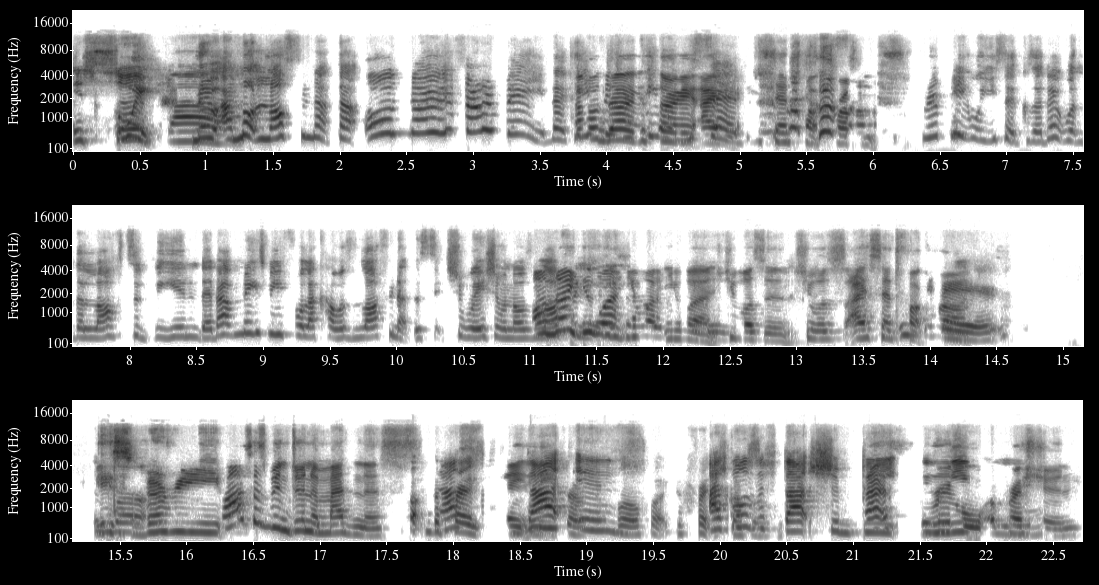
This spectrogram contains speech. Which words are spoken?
it's so Wait, No. I'm not laughing at that. Oh no, Fermi! No, can you Oh no, sorry, you I said? said fuck France. Repeat what you said because I don't want the laugh to be in there. That makes me feel like I was laughing at the situation when I was Oh no, you weren't. You weren't. You weren't. She wasn't. She was. I said fuck France. Okay. It's But- very France has been doing a madness. Fuck the That's- French. lately. that So- is well, fuck the French i feel as government. if that should be That's real illegal. oppression.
